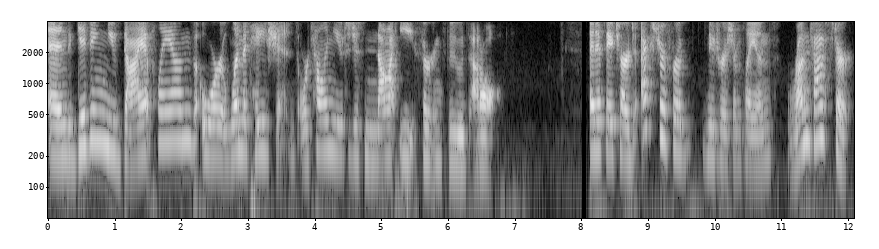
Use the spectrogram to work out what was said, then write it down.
and giving you diet plans or limitations or telling you to just not eat certain foods at all. And if they charge extra for nutrition plans, run faster.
